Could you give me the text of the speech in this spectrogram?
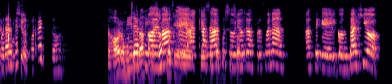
moralmente correcto. Nos ahorra mucho Mira, trabajo Además, nosotros que, eh, al trasladarse sobre otras personas hace que el contagio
